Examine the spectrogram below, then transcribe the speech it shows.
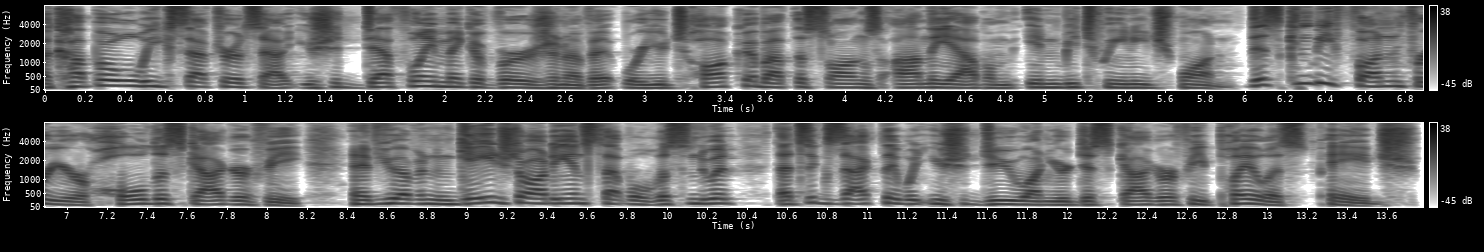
a couple of weeks after it's out, you should definitely make a version of it where you talk about the songs on the album in between each one. This can be fun for your whole discography, and if you have an engaged audience that will listen to it, that's exactly what you should do on your discography playlist page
